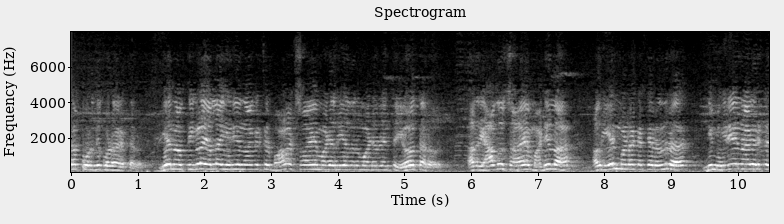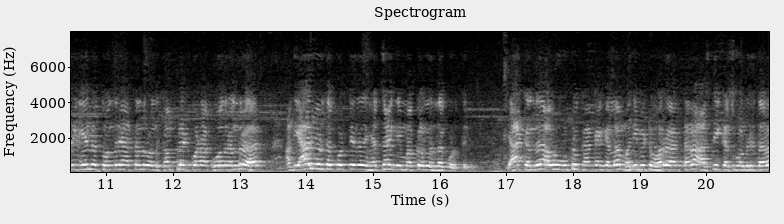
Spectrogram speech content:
ತಪ್ಪು ವರದಿ ಕೊಡಾಕತ್ತಾರ ಏನ್ ನಾವು ತಿಂಗಳ ಎಲ್ಲ ಹಿರಿಯ ನಾಗರಿಕರು ಬಹಳ ಸಹಾಯ ಮಾಡ್ಯಾರಿ ಅದನ್ನ ಮಾಡ್ಯಾರಿ ಅಂತ ಹೇಳ್ತಾರ ಅವ್ರು. ಆದ್ರೆ ಯಾವ್ದು ಸಹಾಯ ಮಾಡಿಲ್ಲ. ಅವ್ರು ಏನ್ ಮಾಡಾಕತ್ತಾರ ಅಂದ್ರ ನಿಮ್ ಹಿರಿಯ ನಾಗರಿಕರಿಗೆ ಏನು ತೊಂದರೆ ಆತಂದ್ರ ಒಂದು ಕಂಪ್ಲೇಂಟ್ ಕೊಡಕ್ ಹೋದ್ರಂದ್ರ ಅದು ಯಾರ ವಿರುದ್ಧ ಕೊಡ್ತೀರಿ ಹೆಚ್ಚಾಗಿ ನಿಮ್ಮ ಮಕ್ಕಳ ವಿರುದ್ಧ ಕೊಡ್ತೀರಿ. ಯಾಕಂದ್ರೆ ಅವ್ರು ಊಟಕ್ಕೆ ಹಾಕಂಗಿಲ್ಲ ಮನಿ ಬಿಟ್ಟು ಹೊರ ಹಾಕ್ತಾರ, ಆಸ್ತಿ ಕಸ್ಕೊಂಡಿರ್ತಾರ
